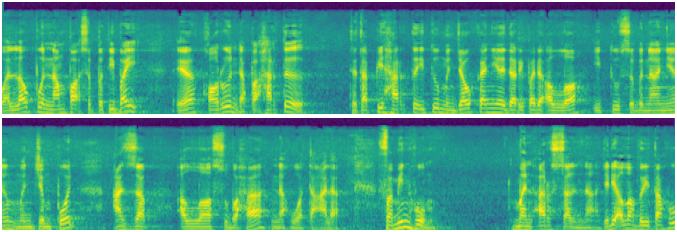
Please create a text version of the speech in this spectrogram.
Walaupun nampak seperti baik ya Qarun dapat harta tetapi harta itu menjauhkannya daripada Allah itu sebenarnya menjemput azab Allah Subhanahu wa taala faminhum man arsalna. Jadi Allah beritahu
